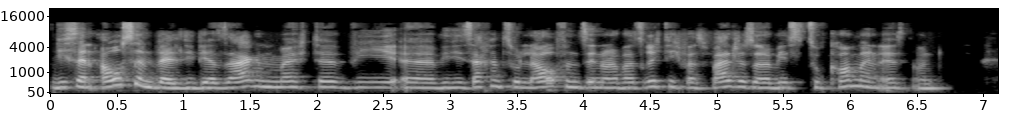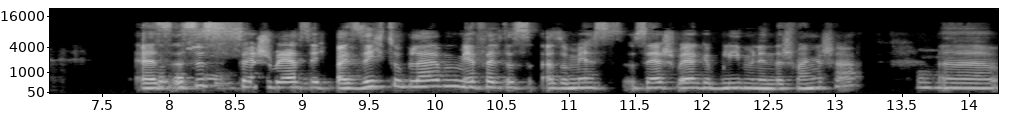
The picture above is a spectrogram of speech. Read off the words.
diese Außenwelt, die dir sagen möchte, wie, äh, wie die Sachen zu laufen sind oder was richtig, was falsch ist oder wie es zu kommen ist. Und es, es ist sehr schwer, sich bei sich zu bleiben. Mir fällt es, also mir ist sehr schwer geblieben in der Schwangerschaft, mhm. äh,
